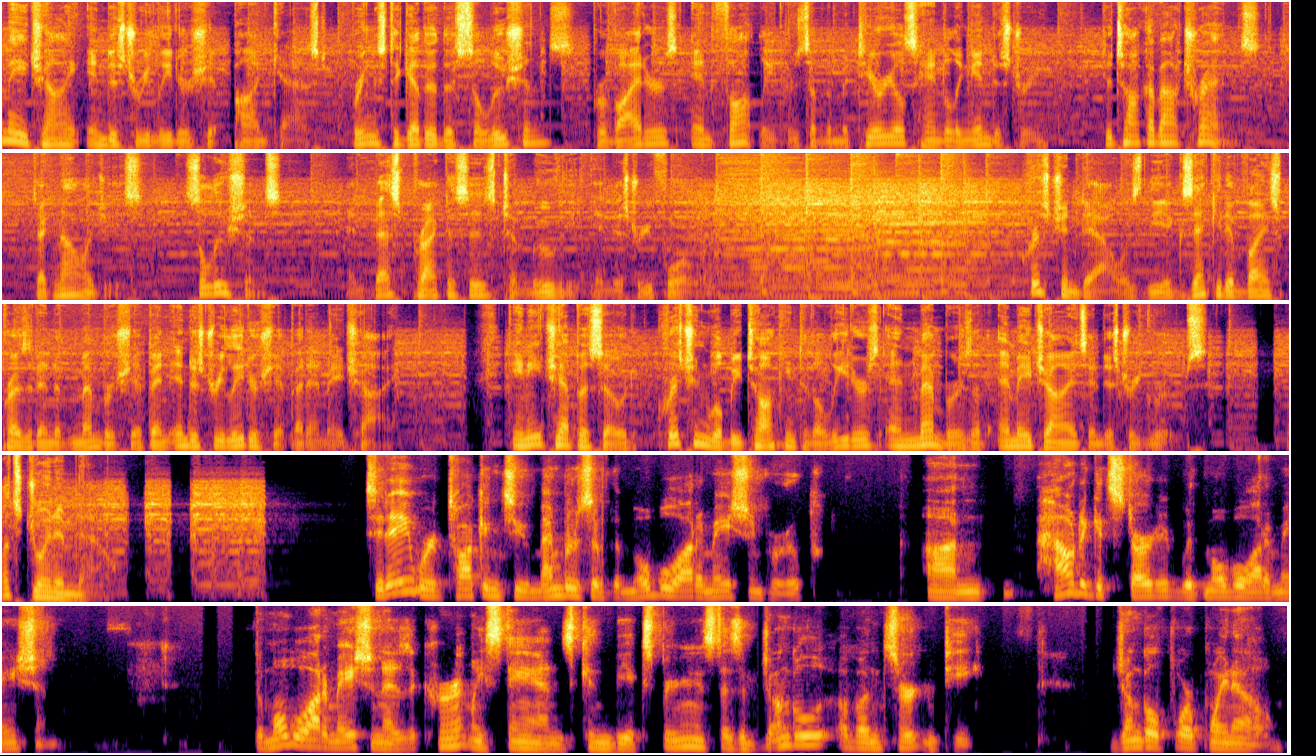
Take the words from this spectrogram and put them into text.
MHI Industry Leadership Podcast brings together the solutions, providers, and thought leaders of the materials handling industry to talk about trends, technologies, solutions, and best practices to move the industry forward. Christian Dow is the Executive Vice President of Membership and Industry Leadership at MHI. In each episode, Christian will be talking to the leaders and members of MHI's industry groups. Let's join him now. Today, we're talking to members of the Mobile Automation Group on how to get started with mobile automation. The mobile automation, as it currently stands, can be experienced as a jungle of uncertainty, Jungle 4.0.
